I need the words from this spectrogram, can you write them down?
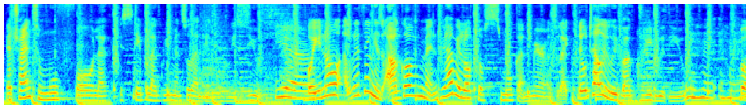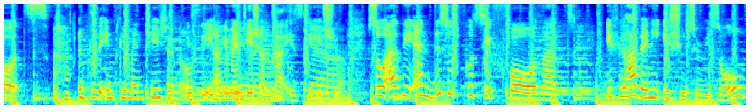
they're trying to move for like a stable agreement so that they will resume Yeah. but you know the thing is our government we have a lot of smoke and mirrors like they'll tell you we've agreed with you but it's the implementation of it's the, implementation agreement. that is the Yeah. issue so at the end this just puts it for that if you have any issue to resolve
